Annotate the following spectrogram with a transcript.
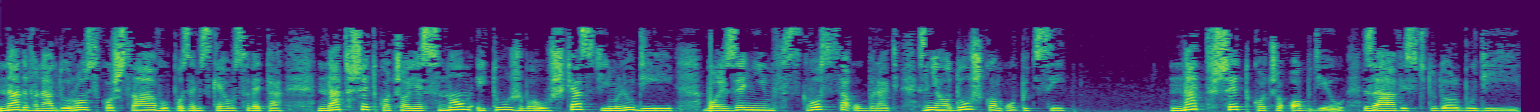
nad vnadu rozkoš slávu pozemského sveta, nad všetko, čo je snom i túžbou, šťastím ľudí, bol zením v skvost sa ubrať, z neho dúškom upiť si, nad všetko, čo obdiv, závisť tu dol budí.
